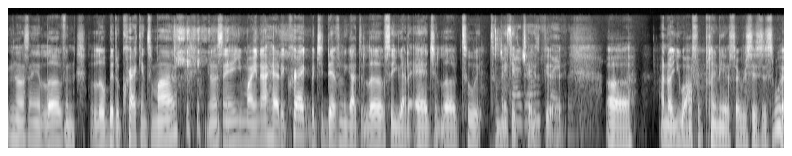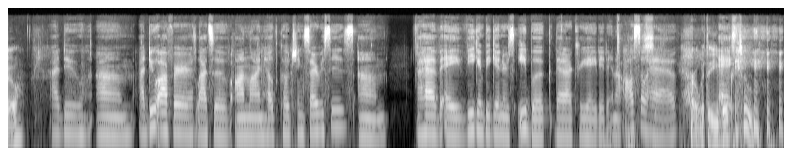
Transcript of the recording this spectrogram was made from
you know what I'm saying, love and a little bit of crack into mine. You know what I'm saying? You might not have the crack, but you definitely got the love, so you got to add your love to it to make Just it taste good. flavor. Uh, I know you offer plenty of services as well. I do. Um, I do offer lots of online health coaching services. Um, I have a vegan beginners ebook that I created, and I also have Her with the ebooks too.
